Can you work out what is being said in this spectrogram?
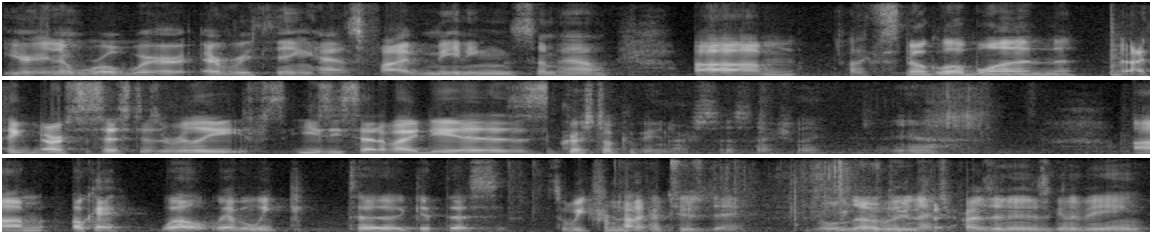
you're in a world where everything has five meanings somehow? Um, I like the snow globe one. I think narcissist is a really easy set of ideas. Crystal could be a narcissist, actually. Yeah. Um, okay, well we have a week to get this. It's a week from Taco today. Tuesday. We'll know who the next president is going to be.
